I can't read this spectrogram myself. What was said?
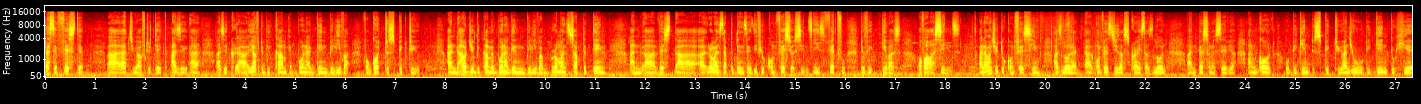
That's the first step. Uh, that you have to take as a uh, as a uh, you have to become a born again believer for God to speak to you. And how do you become a born again believer? Romans chapter 10 and uh, verse, uh, Romans chapter 10 says, If you confess your sins, He is faithful to forgive us of our sins. And I want you to confess Him as Lord, uh, confess Jesus Christ as Lord and personal Savior, and God will begin to speak to you, and you will begin to hear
